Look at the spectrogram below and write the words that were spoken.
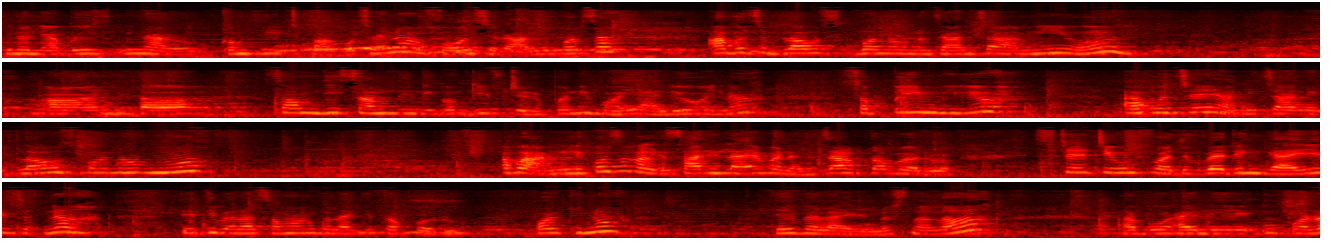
किनभने अब यिनीहरू कम्प्लिट भएको छैन फल्सहरू हाल्नुपर्छ। अब चाहिँ ब्लाउज बनाउन जान्छ हामी हो? अन्त सम्धि सम्धिनीको गिफ्टहरू पनि भइहाल्यो होइन? सबै मिल्यो। अब चाहिँ हामी जाने ब्लाउज बनाउनु। अब हामीले कस्तो खालको साडी लगायो भनेर चाहिँ अब तपाईँहरू stay tune for the wedding guys होइन? त्यति बेलासम्मको लागि तपाईँहरू पर्खिनु। त्यही बेला हेर्नुहोस् न ल। अब अहिले उपर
